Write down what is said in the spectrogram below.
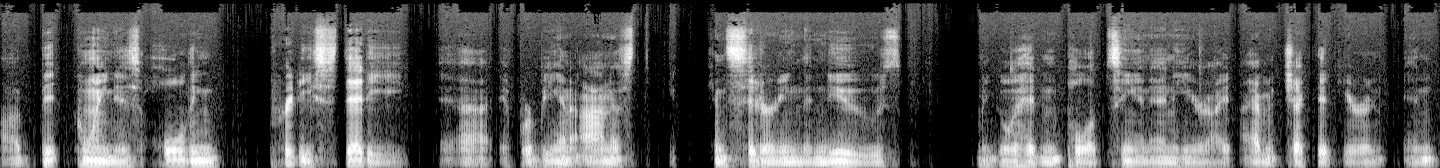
Uh, Bitcoin is holding pretty steady, uh, if we're being honest, considering the news. Let me go ahead and pull up CNN here. I, I haven't checked it here in, in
